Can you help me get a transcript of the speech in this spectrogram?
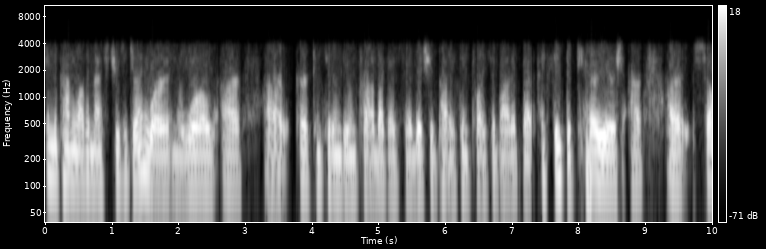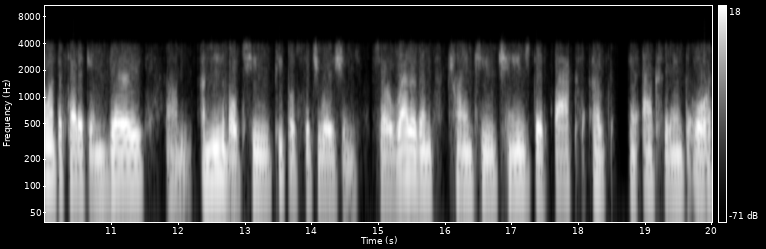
in the Commonwealth of Massachusetts or anywhere in the world are are are considering doing fraud, like I said, they should probably think twice about it. But I think the carriers are are so empathetic and very um, amenable to people's situations. So rather than trying to change the facts of an accident or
